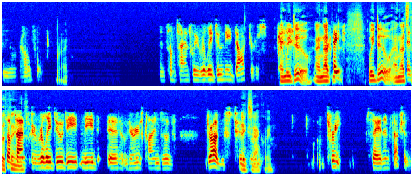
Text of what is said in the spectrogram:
to you or helpful. Right. And sometimes we really do need doctors, And we do, and that right? we do, and that's and the thing. sometimes we really do need, need uh, various kinds of drugs to Exactly. treat, say, an infection.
